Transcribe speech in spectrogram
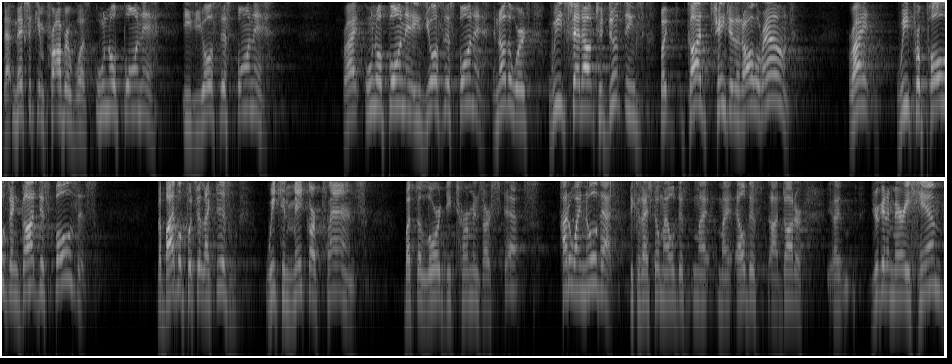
That Mexican proverb was uno pone y Dios dispone. Right? Uno pone y Dios dispone. In other words, we set out to do things, but God changes it all around. Right? We propose and God disposes. The Bible puts it like this we can make our plans, but the Lord determines our steps. How do I know that? Because I told my oldest, my, my eldest uh, daughter, uh, You're going to marry him.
